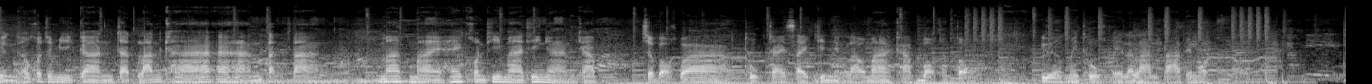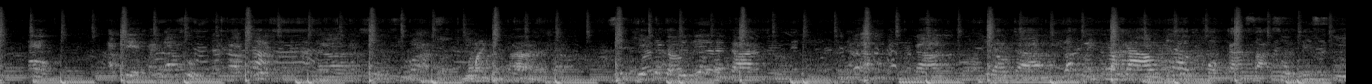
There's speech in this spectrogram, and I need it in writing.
ถึงเขาก็จะมีการจัดร้านค้าอาหารต่างๆ มากมายให้คนที่มาที่งานครับ จะบอกว่าถูกใจใส่กินอย่างเรามากครับ บอกตรงๆ เลือกไม่ถูกเลยละลานตาไปหมด การที่เรารนะครับการที่เราจะรักไว้ยาวๆในเรื่องของการสะสมมิสกี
